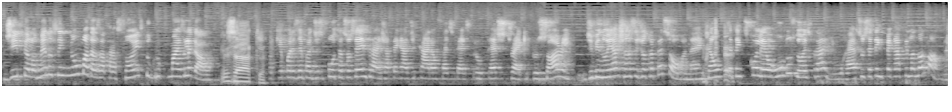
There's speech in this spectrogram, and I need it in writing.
de ir pelo menos em uma das atrações do grupo mais legal. Exato. Porque, por exemplo, a disputa, se você entrar e já pegar de cara o Fast Pass pro Test Track e pro Soaring, diminui a chance de outra pessoa, né? Então você tem que escolher um dos dois para ir. O resto você tem que pegar a fila normal, né?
